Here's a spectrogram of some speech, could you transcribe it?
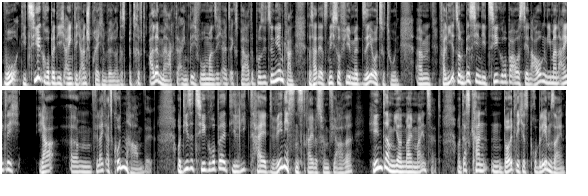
wo die Zielgruppe, die ich eigentlich ansprechen will, und das betrifft alle Märkte eigentlich, wo man sich als Experte positionieren kann. Das hat jetzt nicht so viel mit SEO zu tun. Ähm, verliert so ein bisschen die Zielgruppe aus den Augen, die man eigentlich ja ähm, vielleicht als Kunden haben will. Und diese Zielgruppe, die liegt halt wenigstens drei bis fünf Jahre hinter mir und meinem Mindset. Und das kann ein deutliches Problem sein,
